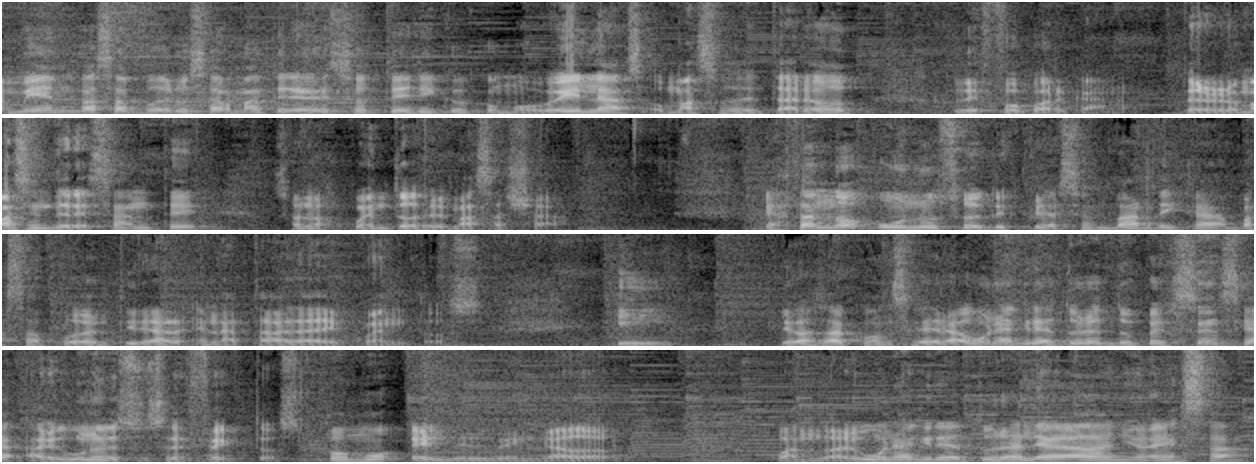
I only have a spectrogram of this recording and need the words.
También vas a poder usar material esotérico como velas o mazos de tarot de foco arcano, pero lo más interesante son los cuentos del más allá. Gastando un uso de tu inspiración bárdica vas a poder tirar en la tabla de cuentos y le vas a conceder a una criatura en tu presencia alguno de sus efectos, como el del Vengador. Cuando alguna criatura le haga daño a esa,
